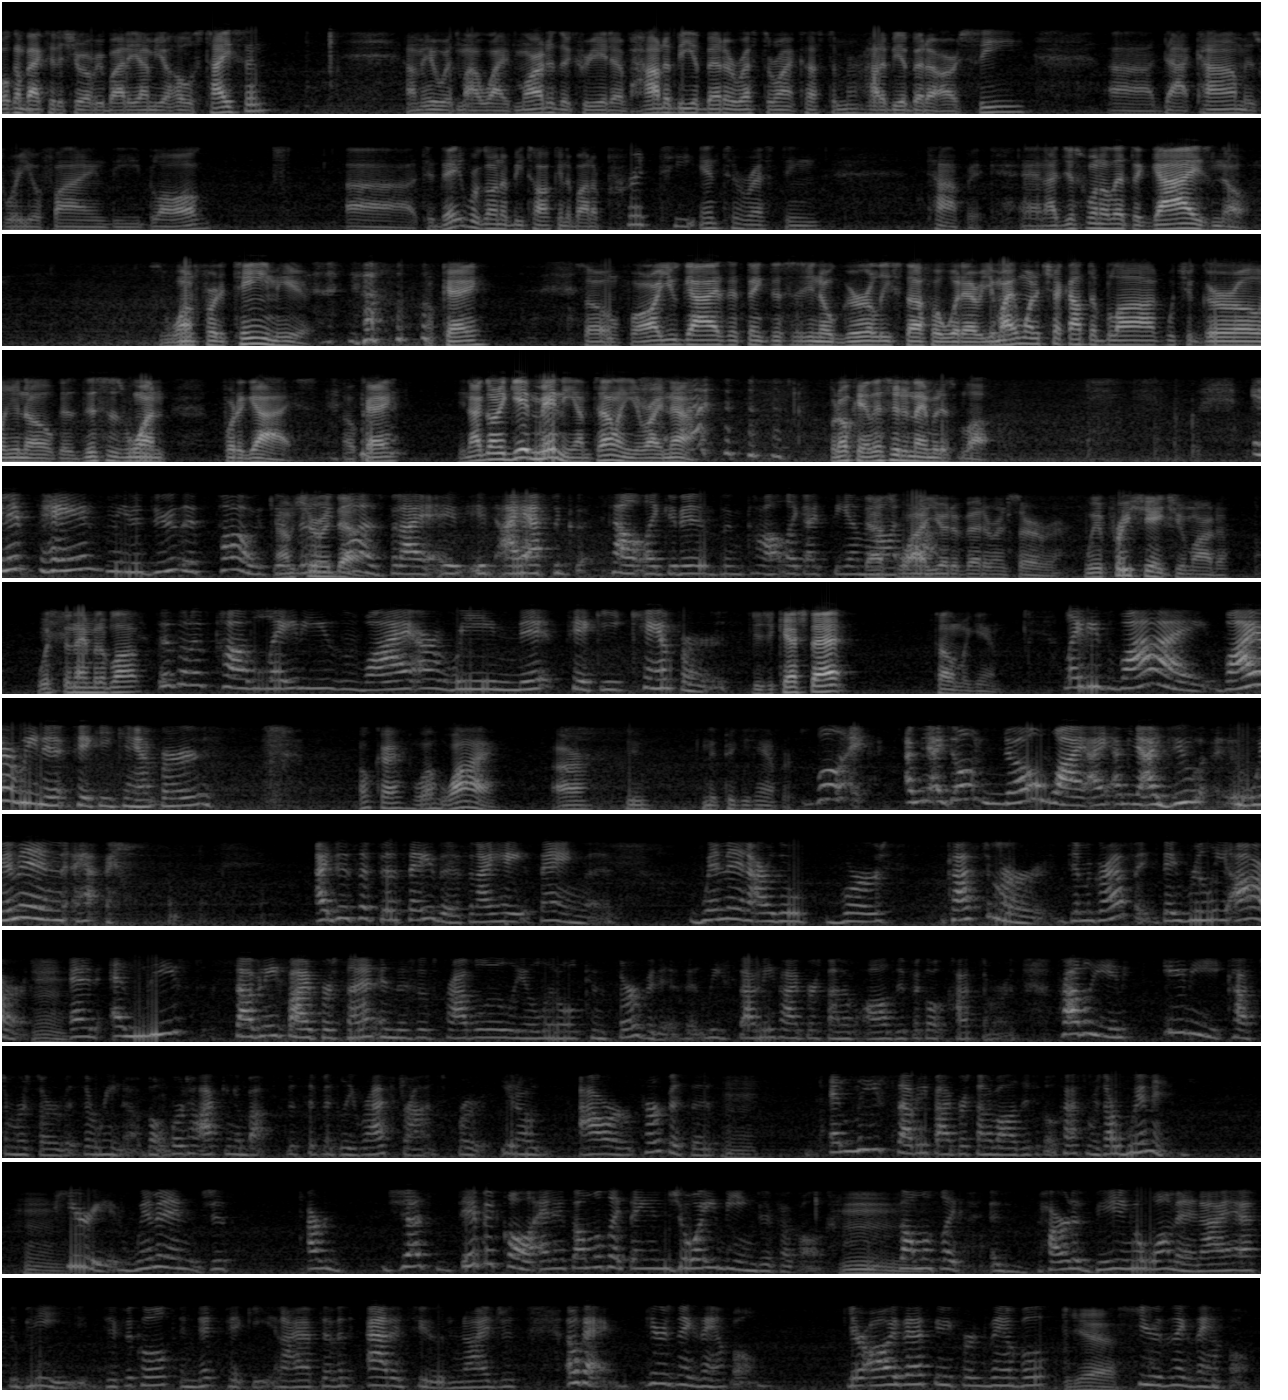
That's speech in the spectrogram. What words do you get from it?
Welcome back to the show, everybody. I'm your host, Tyson. I'm here with my wife, Marta, the creator of How to Be a Better Restaurant Customer. How to Be a Better RC. Uh, dot com is where you'll find the blog. Uh, today we're going to be talking about a pretty interesting topic, and I just want to let the guys know. This is one for the team here, okay? So for all you guys that think this is you know girly stuff or whatever, you might want to check out the blog with your girl, you know, because this is one for the guys, okay? You're not going to get many, I'm telling you right now. But okay, let's hear the name of this blog. And it pains me to do this post. It I'm really sure it does. But I, it, it, I have to tell it like it is and call it like I see them. That's why you're the veteran server. We appreciate you, Marta. What's the name of the blog? This one is called "Ladies, Why Are We Nitpicky Campers?" Did you catch that? Tell them again. Ladies, why? Why are we nitpicky campers? Okay, well, why are you nitpicky campers? Well, I, I mean, I don't know why. I, I mean, I do. Women. Ha- I just have to say this, and I hate saying this. Women are the worst customer demographic. They really are. Mm. And at least 75%, and this is probably a little conservative, at least 75% of all difficult customers, probably in any customer service arena, but we're talking about specifically restaurants for, you know, our purposes, Mhm. at least 75% of all difficult customers are women. Hmm. Period. Women just are just difficult, and it's almost like they enjoy being difficult. Hmm. It's almost like as part of being a woman, I have to be difficult and nitpicky, and I have to have an attitude, and I just okay. Here's an example. You're always asking me for examples. Yes. Here's an example.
